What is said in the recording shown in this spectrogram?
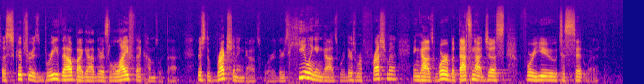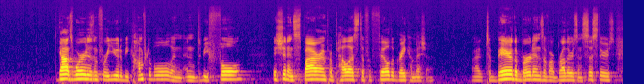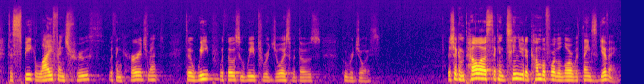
So as scripture is breathed out by God, there is life that comes with that. There's direction in God's word. There's healing in God's word. There's refreshment in God's word, but that's not just for you to sit with. God's word isn't for you to be comfortable and, and to be full. It should inspire and propel us to fulfill the Great Commission, right? to bear the burdens of our brothers and sisters, to speak life and truth with encouragement, to weep with those who weep, to rejoice with those who rejoice. It should compel us to continue to come before the Lord with thanksgiving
